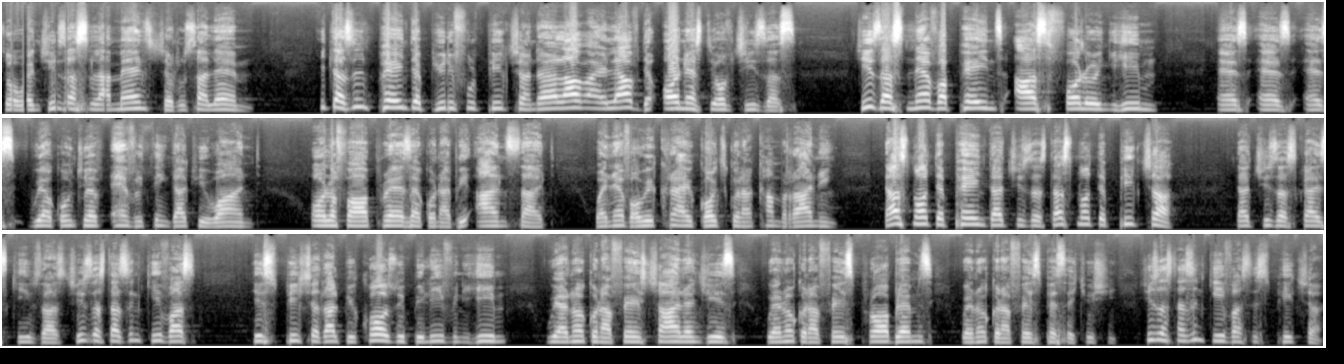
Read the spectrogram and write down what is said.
So when Jesus laments Jerusalem, he doesn't paint a beautiful picture. And I love, I love the honesty of Jesus. Jesus never paints us following him as, as, as we are going to have everything that we want. All of our prayers are going to be answered. Whenever we cry, God's going to come running. That's not the pain that Jesus, that's not the picture that Jesus Christ gives us. Jesus doesn't give us this picture that because we believe in him, we are not going to face challenges, we are not going to face problems, we are not going to face persecution. Jesus doesn't give us this picture,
